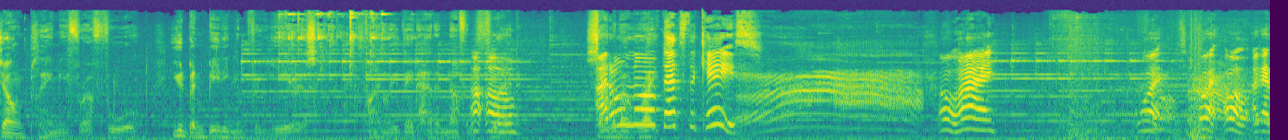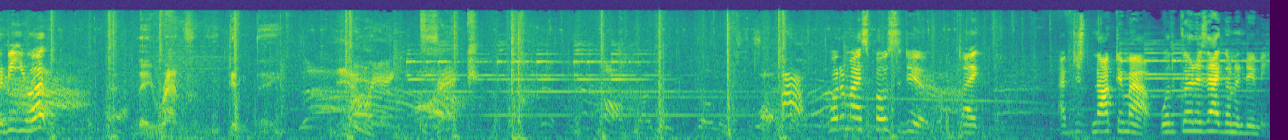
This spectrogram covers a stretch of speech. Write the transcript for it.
Don't play me for a fool. You'd been beating them for years. Finally, they'd had enough and Uh-oh. fled. I don't know right? if that's the case. Oh, hi. What? What? Oh, I gotta beat you up? They ran from you, didn't they? Lying prick! What am I supposed to do? Like, I've just knocked him out. What good is that gonna do me?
